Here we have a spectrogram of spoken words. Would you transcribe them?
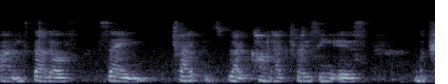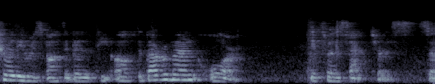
uh, instead of saying like contact tracing is the purely responsibility of the government or different sectors. So,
